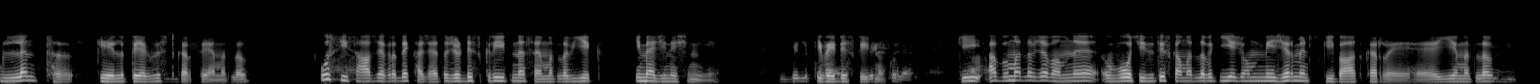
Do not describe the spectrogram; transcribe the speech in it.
लेंथ स्केल पे एग्जिस्ट करते हैं मतलब उस हाँ, हिसाब से अगर देखा जाए तो जो डिस्क्रीटनेस है मतलब ये एक इमेजिनेशन ही है कि भाई डिस्क्रीटनेस है कि हाँ, अब मतलब जब हमने वो चीज़ तो इसका मतलब है कि ये जो हम मेजरमेंट्स की बात कर रहे हैं ये मतलब हम्म,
